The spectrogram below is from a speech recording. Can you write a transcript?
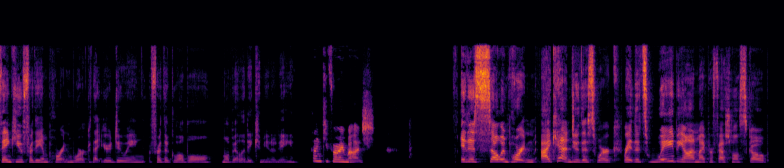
thank you for the important work that you're doing for the global mobility community. Thank you very much. it is so important. I can't do this work, right? That's way beyond my professional scope.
